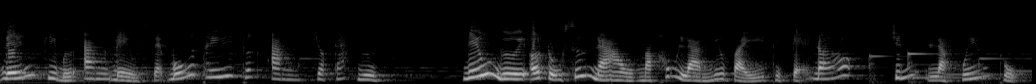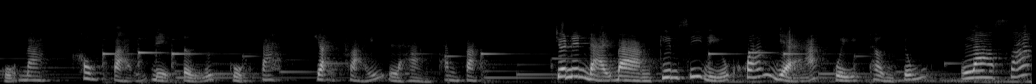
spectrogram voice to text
đến khi bữa ăn đều sẽ bố thí thức ăn cho các ngươi. Nếu người ở trụ xứ nào mà không làm như vậy thì kẻ đó chính là quyến thuộc của ma, không phải đệ tử của ta, chẳng phải là hàng thanh văn. Cho nên đại bàng kim xí điểu khoáng giả quỷ thần chúng, la sát,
